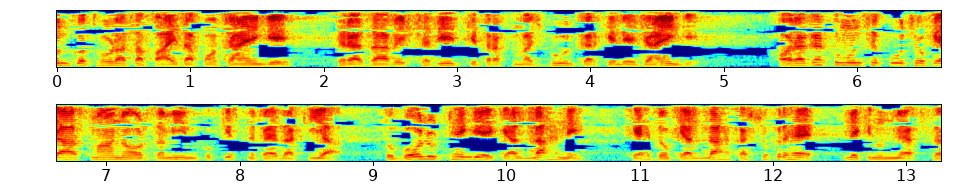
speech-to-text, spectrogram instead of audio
ان کو تھوڑا سا فائدہ پہنچائیں گے، پھر عذاب شدید کی طرف مجبور کر کے لے جائیں گے۔ اور اگر تم ان سے پوچھو کہ آسمانوں اور زمین کو کس نے پیدا کیا، تو بول اٹھیں گے کہ اللہ نے۔ کہہ دو کہ اللہ کا شکر ہے، لیکن ان میں اکثر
